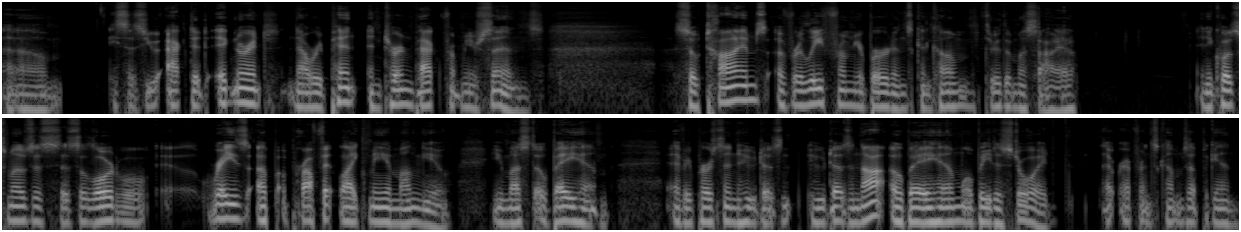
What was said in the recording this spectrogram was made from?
Um, he says, You acted ignorant, now repent and turn back from your sins. So times of relief from your burdens can come through the Messiah. And he quotes Moses says, The Lord will uh, raise up a prophet like me among you. You must obey him. Every person who does who does not obey him will be destroyed. That reference comes up again.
